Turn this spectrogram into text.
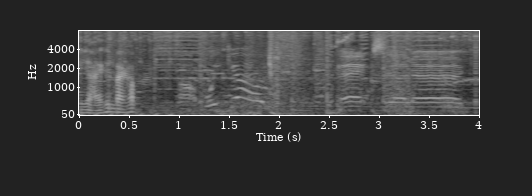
ขยายขึ้นไปครับ Up we go. Excellent.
